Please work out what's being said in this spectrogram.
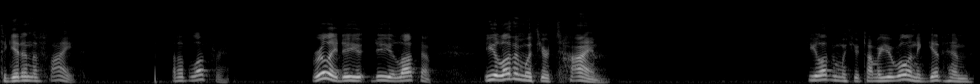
to get in the fight out of love for him? Really, do you, do you love him? Do you love him with your time? Do you love him with your time? Are you willing to give him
